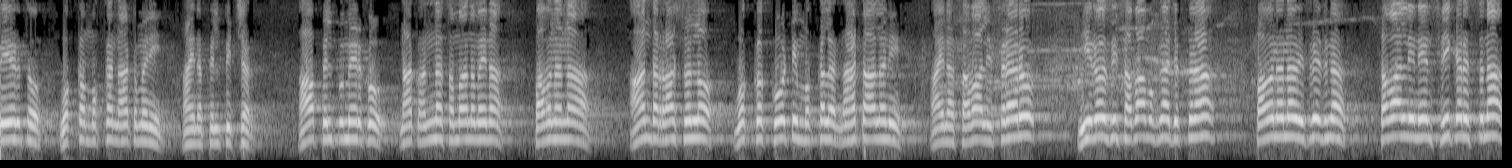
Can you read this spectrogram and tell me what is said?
పేరుతో ఒక్క మొక్క నాటమని ఆయన పిలిపించారు. ఆ పిలుపు మేరకు నాకు అన్న సమానమైన పవనన్న ఆంధ్ర రాష్ట్రంలో ఒక్క కోటి మొక్కలు నాటాలని ఆయన సవాల్ ఇస్తున్నారు. ఈరోజు ఈ సభాముఖంగా చెప్తున్నా పవనన్న విసిరేసిన సవాల్ని నేను స్వీకరిస్తున్నా.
